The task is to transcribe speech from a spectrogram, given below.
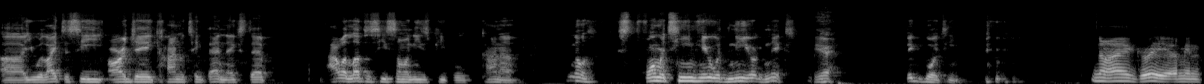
Uh, you would like to see RJ kind of take that next step. I would love to see some of these people kind of, you know, form a team here with New York Knicks. Yeah. Big boy team. no, I agree. I mean,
